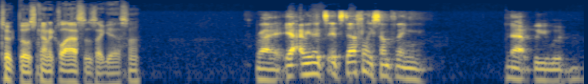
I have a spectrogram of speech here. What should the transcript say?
took those kind of classes. I guess, huh? Right. Yeah. I mean, it's it's definitely something that we would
